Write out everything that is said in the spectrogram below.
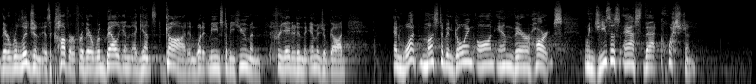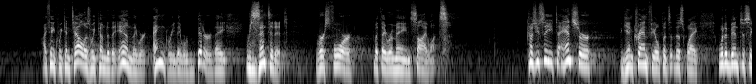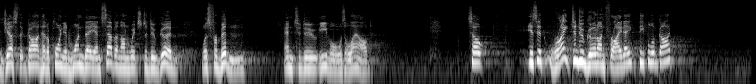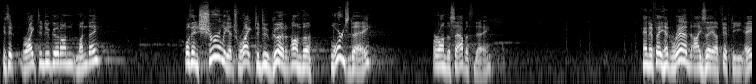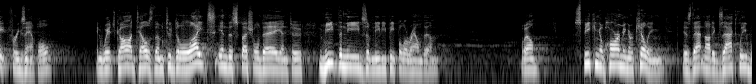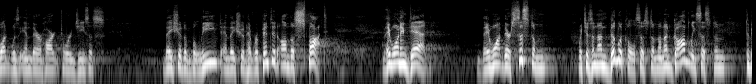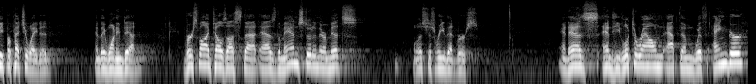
their religion is a cover for their rebellion against God and what it means to be human, created in the image of God. And what must have been going on in their hearts when Jesus asked that question? I think we can tell as we come to the end, they were angry, they were bitter, they resented it. Verse 4 but they remained silent. Because you see, to answer, again, Cranfield puts it this way would have been to suggest that God had appointed one day and seven on which to do good was forbidden and to do evil was allowed. So, is it right to do good on Friday, people of God? Is it right to do good on Monday? Well, then surely it's right to do good on the Lord's day or on the Sabbath day. And if they had read Isaiah 58, for example, in which God tells them to delight in this special day and to meet the needs of needy people around them, well, speaking of harming or killing, is that not exactly what was in their heart toward Jesus? They should have believed and they should have repented on the spot. They want him dead. They want their system which is an unbiblical system, an ungodly system to be perpetuated, and they want him dead. Verse 5 tells us that as the man stood in their midst, well, let's just read that verse. And as and he looked around at them with anger,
